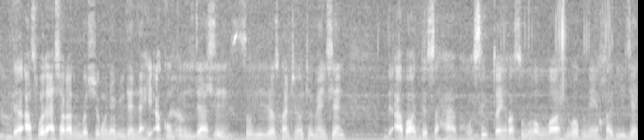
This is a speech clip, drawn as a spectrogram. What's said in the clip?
Mm. the as for the Ashara al-Mubashiruna bil Jannah he accomplished their mentioned sayings so he just continued to mention the, about the Sahaba وسبط رسول الله وابن خديجة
